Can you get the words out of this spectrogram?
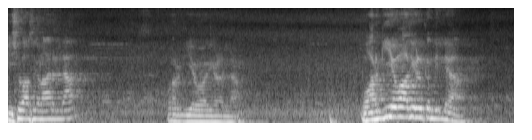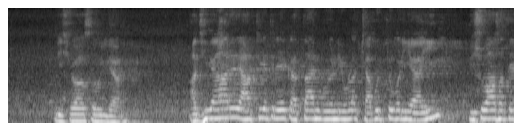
വിശ്വാസികൾ ആരല്ല വർഗീയവാദികളല്ല. വർഗീയവാദികൾക്കെന്തില്ല വിശ്വാസവുമില്ല. അധികാര രാഷ്ട്രീയത്തിലേക്ക് എത്താൻ വേണ്ടിയുള്ള ചവിട്ടുപടിയായി വിശ്വാസത്തെ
